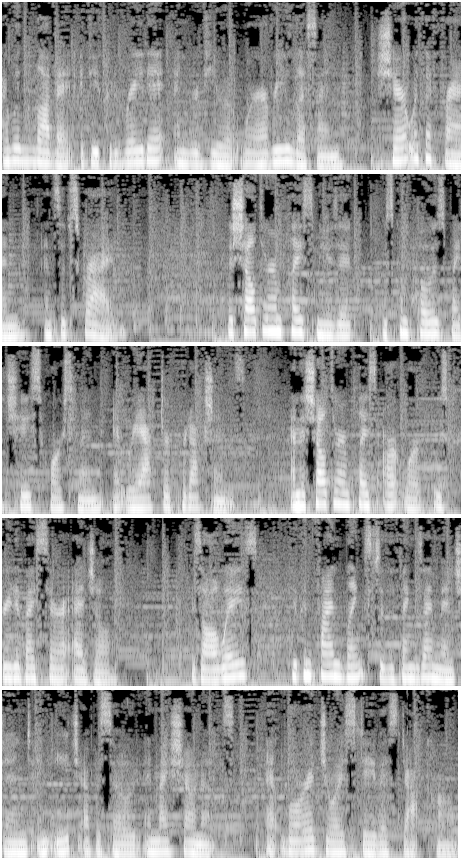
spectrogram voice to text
I would love it if you could rate it and review it wherever you listen, share it with a friend, and subscribe. The Shelter in Place music was composed by Chase Horseman at Reactor Productions, and the Shelter in Place artwork was created by Sarah Edgel. As always, you can find links to the things I mentioned in each episode in my show notes at laurajoycedavis.com.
